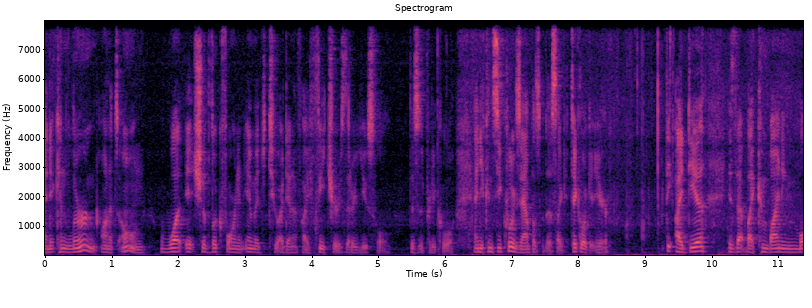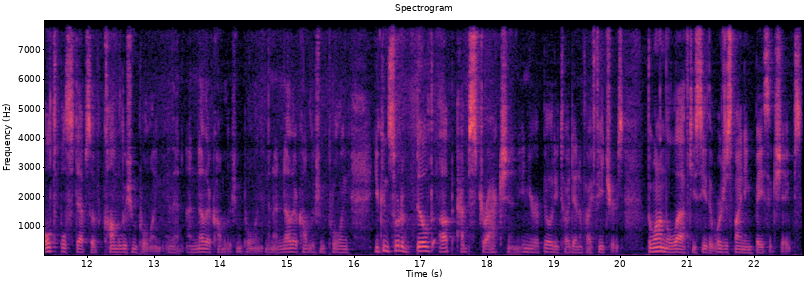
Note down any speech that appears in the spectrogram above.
and it can learn on its own what it should look for in an image to identify features that are useful. This is pretty cool. And you can see cool examples of this. Like take a look at here. The idea is that by combining multiple steps of convolution pooling and then another convolution pooling and then another convolution pooling, you can sort of build up abstraction in your ability to identify features. The one on the left, you see that we're just finding basic shapes,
